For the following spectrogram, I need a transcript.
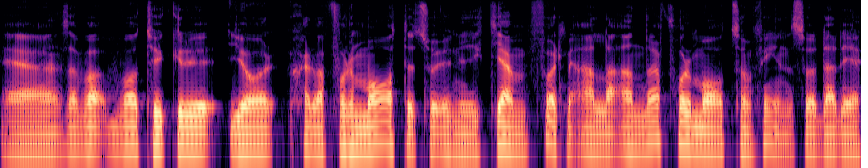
Eh, så vad, vad, tycker du gör själva formatet så unikt jämfört med alla andra format som finns och där det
